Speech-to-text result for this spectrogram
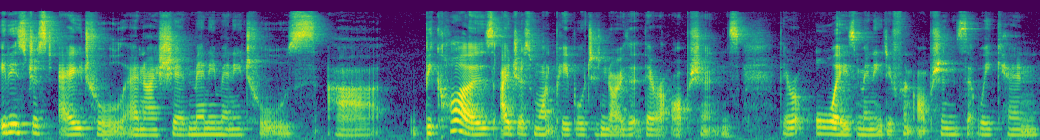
It is just a tool, and I share many, many tools uh, because I just want people to know that there are options. There are always many different options that we can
